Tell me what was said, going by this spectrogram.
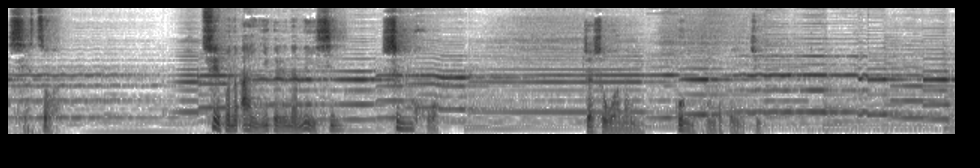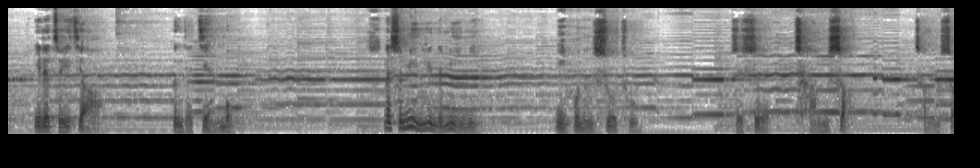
写作，却不能按一个人的内心生活。这是我们共同的悲剧。你的嘴角。更加缄默，那是命运的秘密，你不能说出，只是承受，承受，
